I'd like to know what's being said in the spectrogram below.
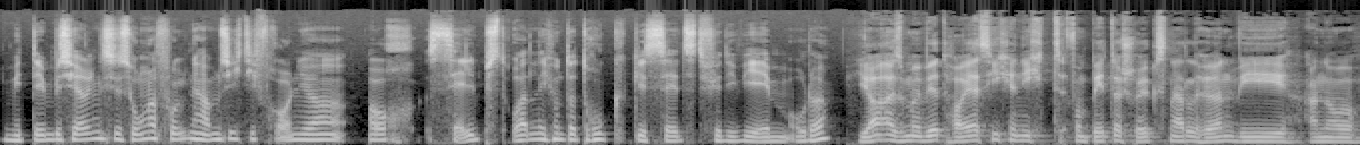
Mit den bisherigen Saisonerfolgen haben sich die Frauen ja auch selbst ordentlich unter Druck gesetzt für die WM, oder? Ja, also man wird heuer sicher nicht von Peter Schröcksnadel hören wie anno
